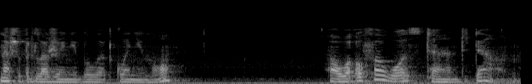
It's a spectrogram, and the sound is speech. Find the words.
Наше предложение было отклонено. Our offer was turned down.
